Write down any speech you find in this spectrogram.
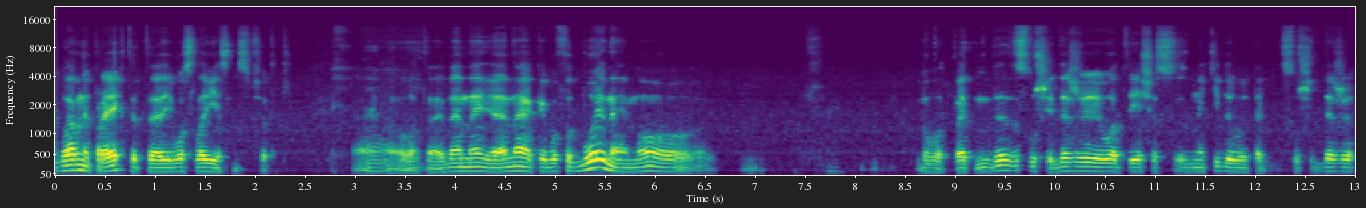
главный проект – это его словесность все-таки. А, вот, она, она как бы футбольная, но вот, поэтому, да, слушай, даже вот я сейчас накидываю, так, слушай, даже,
